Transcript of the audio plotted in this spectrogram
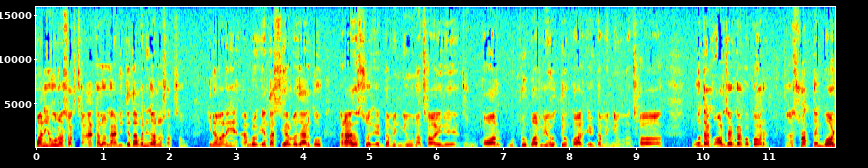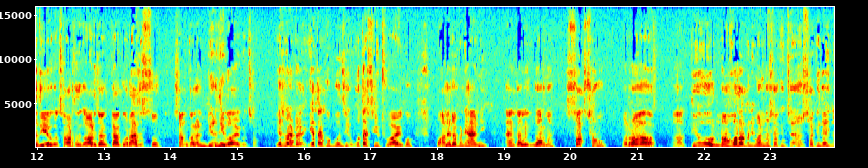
पनि हुनसक्छ आकलन हामी त्यता पनि गर्न सक्छौँ। किनभने हाम्रो यता सेयर बजारको राजस्व एकदमै न्यून छ अहिले। जुन कर उठ्नुपर्ने हो त्यो कर एकदमै न्यून छ। उता घर जग्गाको कर स्वात्तै बढिदिएको छ। अर्थात् घर जग्गाको राजस्व सङ्कलन वृद्धि भएको छ। यसबाट यताको पुँजी उता सिफ्ट भएको भनेर पनि हामी आकलन गर्न सक्छौँ। र त्यो नहोला पनि भन्न सकिन्छ सकिँदैन।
